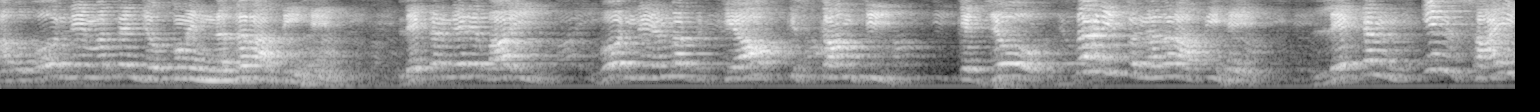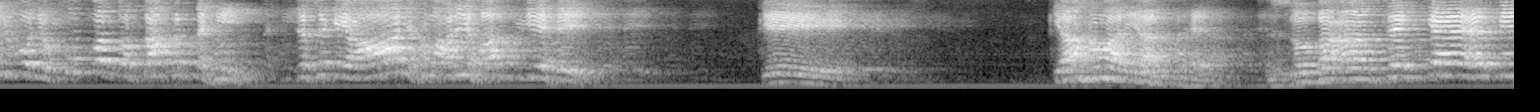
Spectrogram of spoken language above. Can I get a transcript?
اب وہ نعمتیں جو تمہیں نظر آتی ہیں، لیکن میرے بھائی، وہ نعمت کیا، کس کام کی؟ کہ جو ظاہری تو نظر آتی ہیں، لیکن ان سائیڈ وہ جو قوت اور طاقت نہیں، جیسے کہ آج ہماری حالت یہ ہے کہ کیا ہماری حالت ہے؟ زبان سے کہہ بھی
